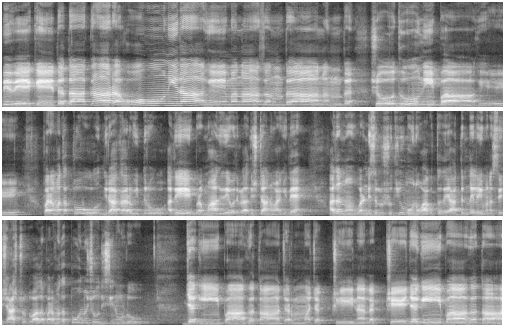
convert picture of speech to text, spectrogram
ವಿವೇಕೆ ತದಾಕಾರ, ಹೋವು ನಿರಾಹೇ ಮನ ಸಂತ ಆನಂತ, ಶೋಧೂನಿ ನಿಪಾಹೇ ಪರಮತತ್ವವು ನಿರಾಕಾರವಿದ್ದರೂ ಅದೇ ಬ್ರಹ್ಮಾದಿ ದೇವತೆಗಳ ಅಧಿಷ್ಠಾನವಾಗಿದೆ. ಅದನ್ನು ವರ್ಣಿಸಲು ಶ್ರುತಿಯೂ ಮೌನವಾಗುತ್ತದೆ. ಆದ್ದರಿಂದ ಎಲೆಯ ಮನಸ್ಸೇ ಶಾಶ್ವತವಾದ ಪರಮತತ್ವವನ್ನು ಶೋಧಿಸಿ ನೋಡು. ಜಗೀಪಾಗತಾ ಚರ್ಮಚಕ್ಷೀನ ಲಕ್ಷೆ ಜಗೀಪಾಗತಾ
